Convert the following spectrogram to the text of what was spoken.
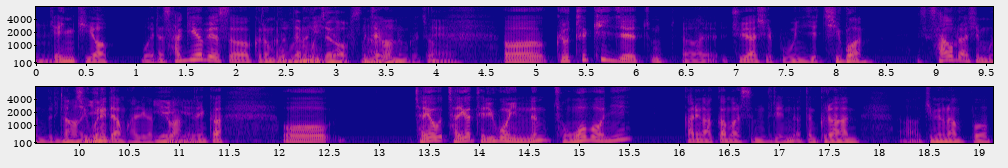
음. 개인 기업 뭐 이런 사기업에서 그런 부분은 문제가. 문제가 없는 거죠. 네. 어 그리고 특히 이제 좀 어, 주의하실 부분이 이제 직원 사업을 하시는 분들이 아, 직원에 예. 대한 관리가 예, 필요합니다. 예. 그러니까 어 자기가, 자기가 데리고 있는 종업원이 가령 아까 말씀드린 어떤 그러한 어, 김영란법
